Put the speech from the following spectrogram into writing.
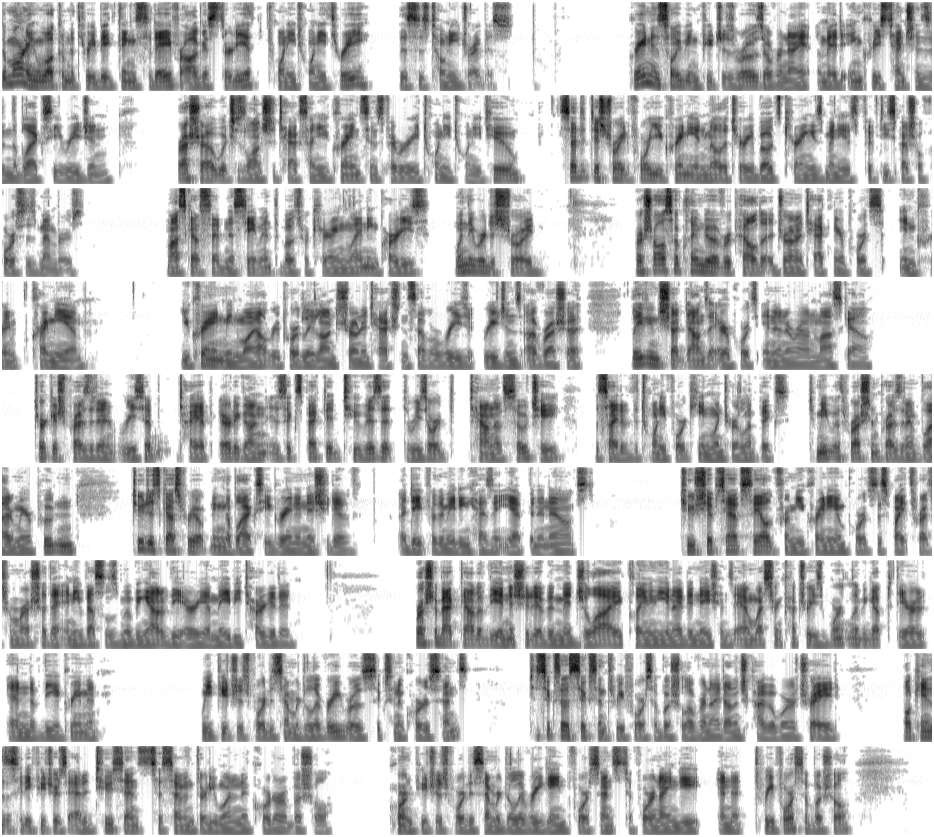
Good morning. Welcome to Three Big Things today for August 30th, 2023. This is Tony Dreibus. Grain and soybean futures rose overnight amid increased tensions in the Black Sea region. Russia, which has launched attacks on Ukraine since February 2022, said it destroyed four Ukrainian military boats carrying as many as 50 Special Forces members. Moscow said in a statement the boats were carrying landing parties when they were destroyed. Russia also claimed to have repelled a drone attack near ports in Crimea. Ukraine, meanwhile, reportedly launched drone attacks in several re- regions of Russia, leading to shutdowns at airports in and around Moscow. Turkish President Recep Tayyip Erdogan is expected to visit the resort town of Sochi, the site of the 2014 Winter Olympics, to meet with Russian President Vladimir Putin to discuss reopening the Black Sea Grain Initiative. A date for the meeting hasn't yet been announced. Two ships have sailed from Ukrainian ports despite threats from Russia that any vessels moving out of the area may be targeted. Russia backed out of the initiative in mid July, claiming the United Nations and Western countries weren't living up to the end of the agreement. Wheat futures for December delivery rose six and a quarter cents to 606 and three fourths a bushel overnight on the Chicago Board of Trade, while Kansas City futures added two cents to 731 and a quarter a bushel. Corn futures for December delivery gained four cents to 490 and three fourths a bushel.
